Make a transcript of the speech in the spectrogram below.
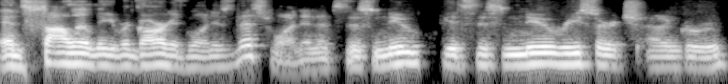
and solidly regarded one is this one. And it's this new it's this new research uh, group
